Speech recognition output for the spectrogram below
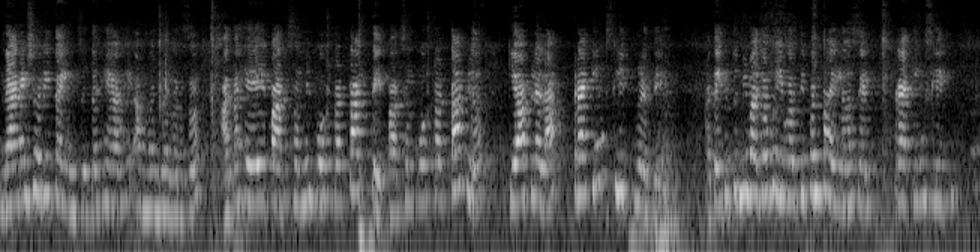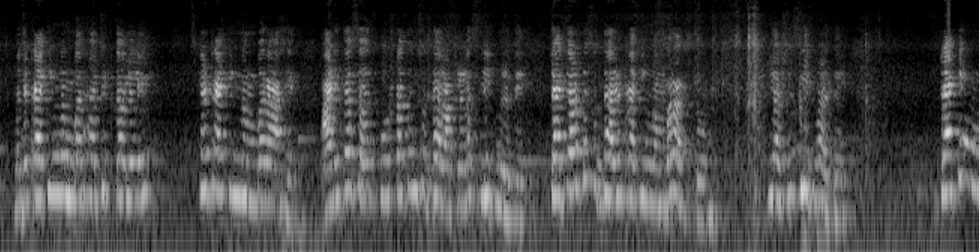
ज्ञानेश्वरी ताईंचं तर हे आहे अहमदनगरचं. आता हे पार्सल मी पोस्टात टाकते. पार्सल पोस्टात टाकलं की आपल्याला ट्रॅकिंग स्लिप मिळते. आता इथे तुम्ही माझ्या वहीवरती पण पाहिलं असेल ट्रॅकिंग स्लिप म्हणजे ट्रॅकिंग नंबर हा चिटकावलेले हे ट्रॅकिंग नंबर आहेत. आणि तसंच पोस्टातून सुद्धा आपल्याला स्लिप मिळते. त्याच्यावरती सुद्धा ट्रॅकिंग नंबर असतो. ही अशी स्लिप मिळते. ट्रॅकिंग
